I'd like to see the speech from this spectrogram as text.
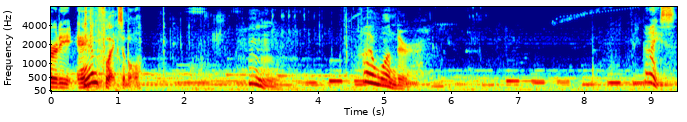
Sturdy and flexible. Hmm. I wonder. Nice.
